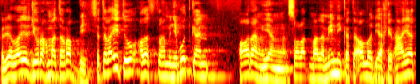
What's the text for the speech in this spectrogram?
Wa rahmat Rabbi. Setelah itu Allah setelah menyebutkan orang yang salat malam ini kata Allah di akhir ayat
